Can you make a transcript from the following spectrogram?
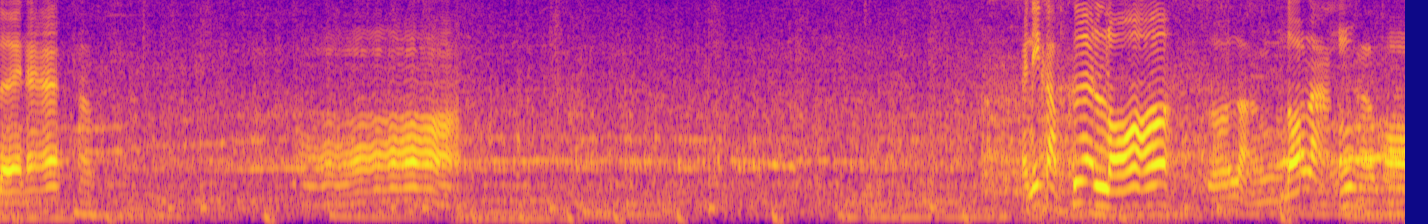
เลยนะฮะครับ อันนี้ขับเคลื่อนล้อล้อหลังล้อหลังครับอ๋อ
